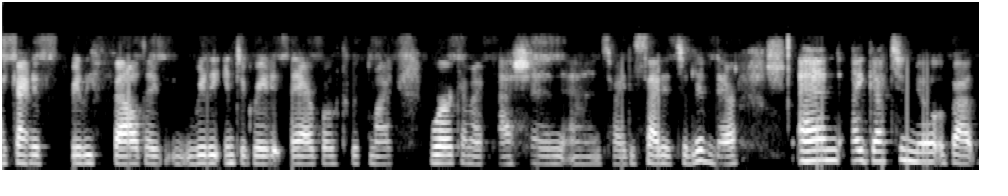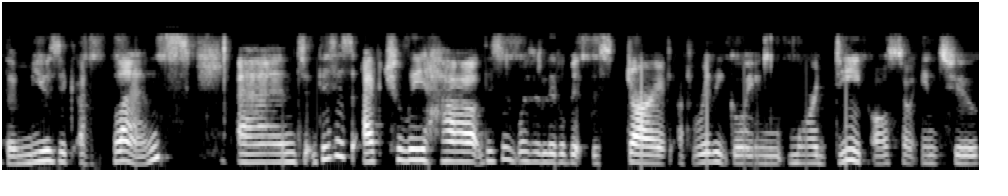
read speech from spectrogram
I kind of really felt I really integrated there, both with my work and my passion. And so I decided to live there. And I got to know about the music of plants. And this is actually how this was a little bit the start of really going more deep also into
